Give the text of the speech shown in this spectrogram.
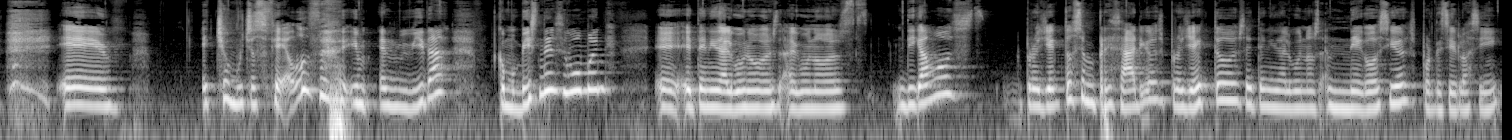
he hecho muchos fails en mi vida como businesswoman. he tenido algunos, algunos, digamos, proyectos empresarios, proyectos, he tenido algunos negocios, por decirlo así,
